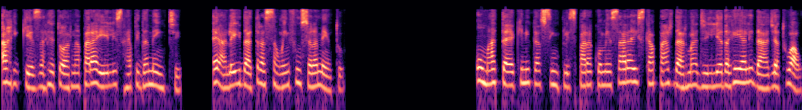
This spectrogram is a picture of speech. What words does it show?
a riqueza retorna para eles rapidamente. É a lei da atração em funcionamento. Uma técnica simples para começar a escapar da armadilha da realidade atual.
